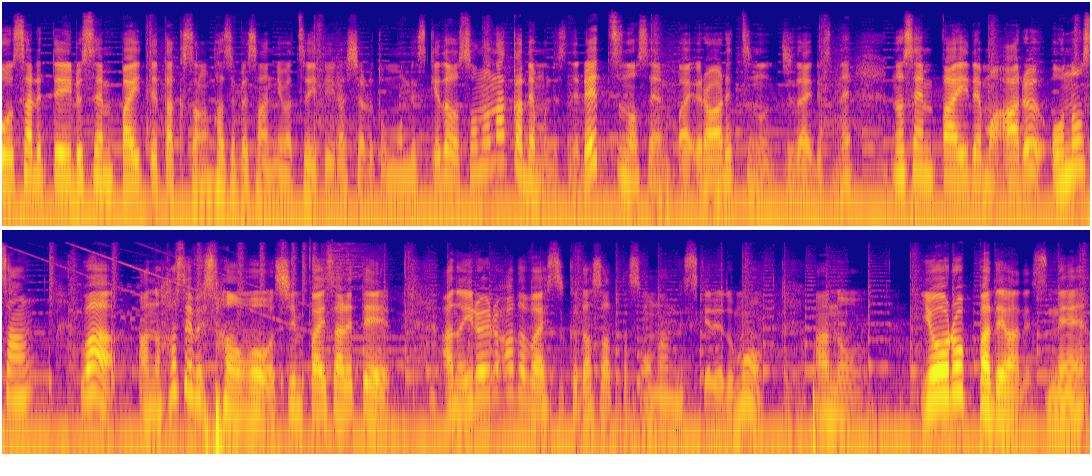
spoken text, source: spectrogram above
をされている先輩ってたくさん長谷部さんにはついていらっしゃると思うんですけどその中でもですねレッツの先輩浦和レッツの時代ですねの先輩でもある小野さんはあの長谷部さんを心配されていろいろアドバイスくださったそうなんですけれどもあのヨーロッパではですね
